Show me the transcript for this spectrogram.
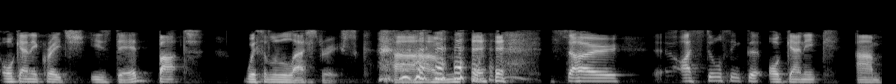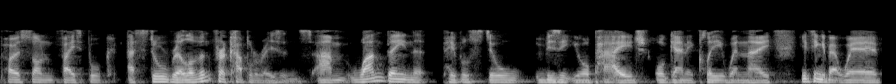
organic reach is dead, but with a little asterisk. Um, so I still think that organic um, posts on Facebook are still relevant for a couple of reasons. Um, one being that people still visit your page organically when they, you think about where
